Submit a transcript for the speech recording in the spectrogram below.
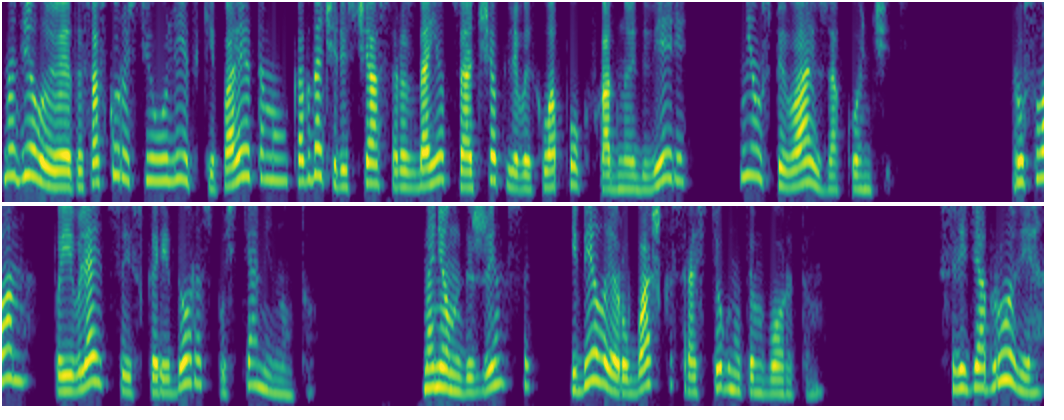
но делаю это со скоростью улитки, поэтому, когда через час раздается отчетливый хлопок входной двери, не успеваю закончить. Руслан появляется из коридора спустя минуту. На нем джинсы, и белая рубашка с расстегнутым воротом. Сведя брови,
